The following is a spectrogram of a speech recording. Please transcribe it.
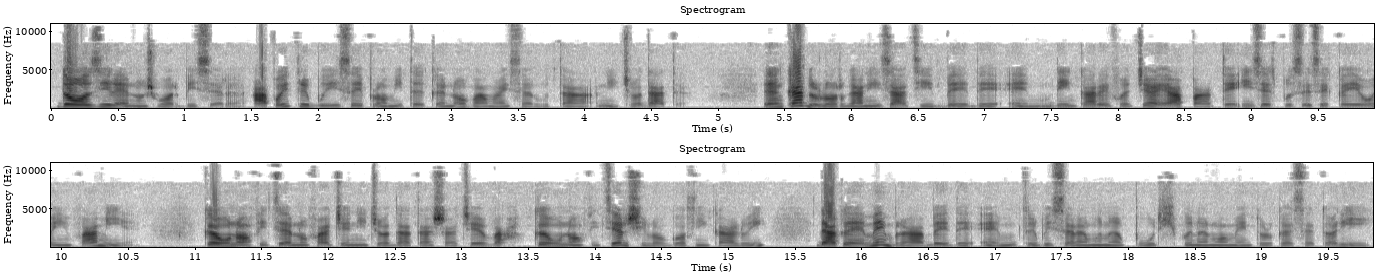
Două zile nu-și vorbiseră, apoi trebuie să-i promită că nu va mai săruta niciodată. În cadrul organizației BDM, din care făcea ea parte, îi se spusese că e o infamie, că un ofițer nu face niciodată așa ceva, că un ofițer și logovnica lui, dacă e membra a BDM, trebuie să rămână puri până în momentul căsătoriei.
